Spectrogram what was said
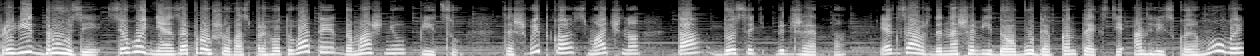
Привіт, друзі! Сьогодні я запрошую вас приготувати домашню піцу. Це швидко, смачно та досить бюджетно. Як завжди, наше відео буде в контексті англійської мови.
